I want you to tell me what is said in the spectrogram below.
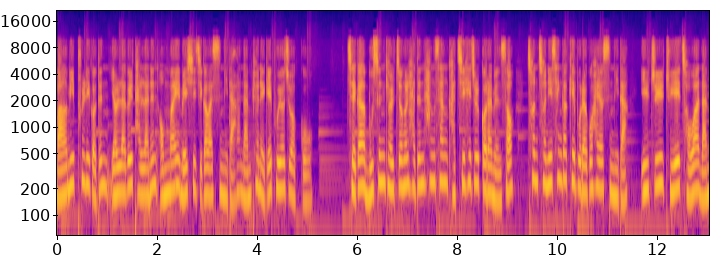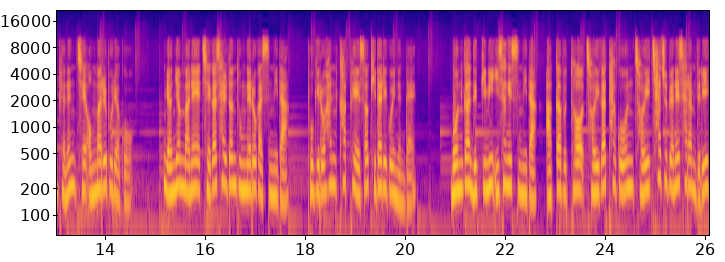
마음이 풀리거든 연락을 달라는 엄마의 메시지가 왔습니다. 남편에게 보여주었고 제가 무슨 결정을 하든 항상 같이 해줄 거라면서 천천히 생각해 보라고 하였습니다. 일주일 뒤에 저와 남편은 제 엄마를 보려고 몇 년 만에 제가 살던 동네로 갔습니다. 보기로 한 카페에서 기다리고 있는데 뭔가 느낌이 이상했습니다. 아까부터 저희가 타고 온 저희 차 주변의 사람들이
